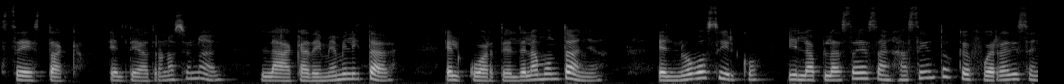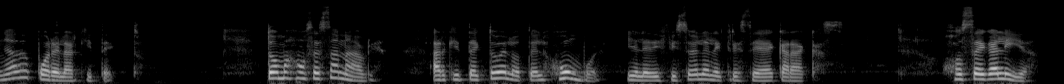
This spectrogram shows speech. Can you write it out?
Se destaca el Teatro Nacional, la Academia Militar, el Cuartel de la Montaña, el Nuevo Circo y la Plaza de San Jacinto que fue rediseñada por el arquitecto. Tomás José Sanabria, arquitecto del Hotel Humboldt y el edificio de la Electricidad de Caracas. José Galía,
